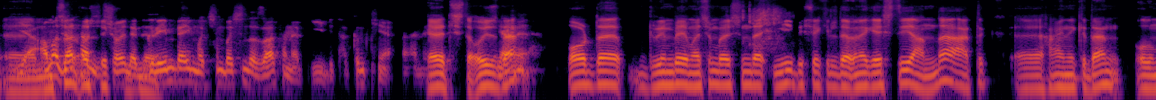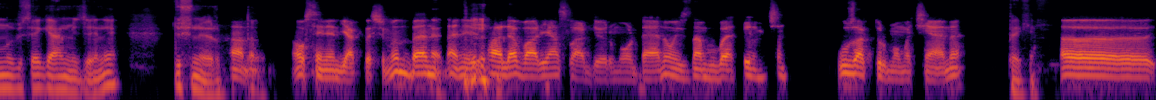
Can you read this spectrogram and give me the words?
e, ya ama zaten şekilde... şöyle Green Bay maçın başında zaten hep iyi bir takım ki yani. Hani, evet işte o yüzden yani... orada Green Bay maçın başında iyi bir şekilde öne geçtiği anda artık e, Heineke'den olumlu bir şey gelmeyeceğini düşünüyorum. Anladım. O senin yaklaşımın. Ben evet. hani hala varyans var diyorum orada yani. O yüzden bu benim için uzak durma maçı yani. Peki. Ee,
